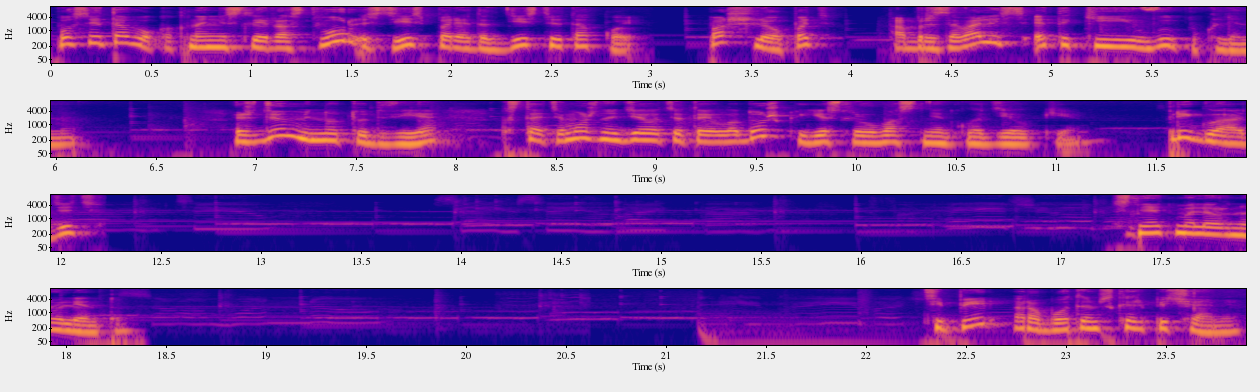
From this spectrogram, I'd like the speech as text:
После того, как нанесли раствор, здесь порядок действий такой. Пошлепать, образовались этакие выпуклины. Ждем минуту-две. Кстати, можно делать это и ладошкой, если у вас нет гладилки. Пригладить. Снять малярную ленту. Теперь работаем с кирпичами.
